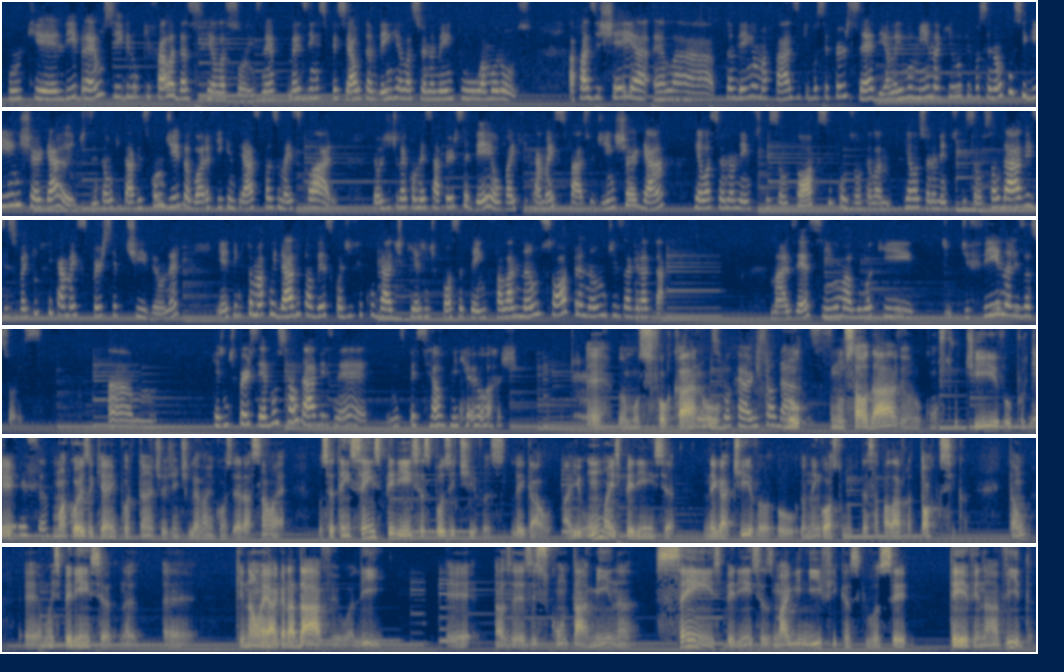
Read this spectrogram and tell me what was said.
porque Libra é um signo que fala das relações, né? Mas em especial também relacionamento amoroso. A fase cheia, ela também é uma fase que você percebe, ela ilumina aquilo que você não conseguia enxergar antes. Então, o que estava escondido agora fica, entre aspas, mais claro. Então, a gente vai começar a perceber, ou vai ficar mais fácil de enxergar relacionamentos que são tóxicos ou relacionamentos que são saudáveis, isso vai tudo ficar mais perceptível, né? E aí tem que tomar cuidado, talvez, com a dificuldade que a gente possa ter em falar não só para não desagradar. Mas é sim uma lua que de, de finalizações. Um, que a gente perceba os saudáveis, né? Em especial, Miguel, eu acho. É, vamos focar vamos no, focar no saudável. No, no, saudável, no construtivo, porque Isso. uma coisa que é importante a gente levar em consideração é você tem 100 experiências positivas, legal. Aí uma experiência negativa, ou eu nem gosto muito dessa palavra tóxica, então é uma experiência né, é, que não é agradável ali, é, às vezes contamina 100 experiências magníficas que você teve na vida.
